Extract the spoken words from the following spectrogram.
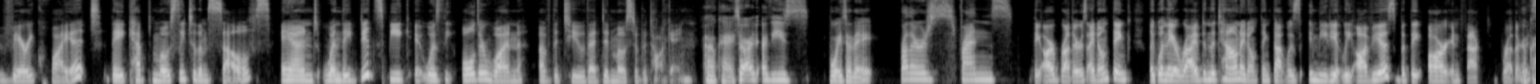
very quiet. They kept mostly to themselves. And when they did speak, it was the older one of the two that did most of the talking. Okay. So are, are these boys, are they brothers, friends? They are brothers. I don't think, like when they arrived in the town, I don't think that was immediately obvious, but they are, in fact, brothers. Okay.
